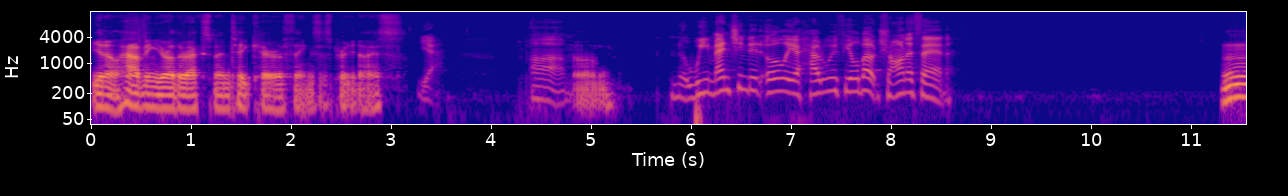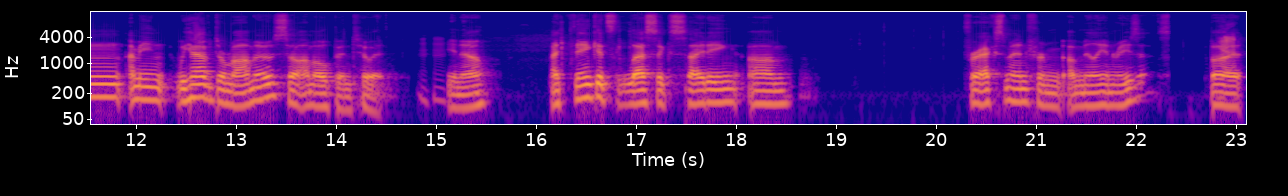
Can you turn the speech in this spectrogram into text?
you know, having your other X-Men take care of things is pretty nice. Yeah. Um, Um, we mentioned it earlier. How do we feel about Jonathan? Mm, I mean, we have Dormammu, so I'm open to it. Mhm. You know, I think it's less exciting um, for X Men for a million reasons, but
